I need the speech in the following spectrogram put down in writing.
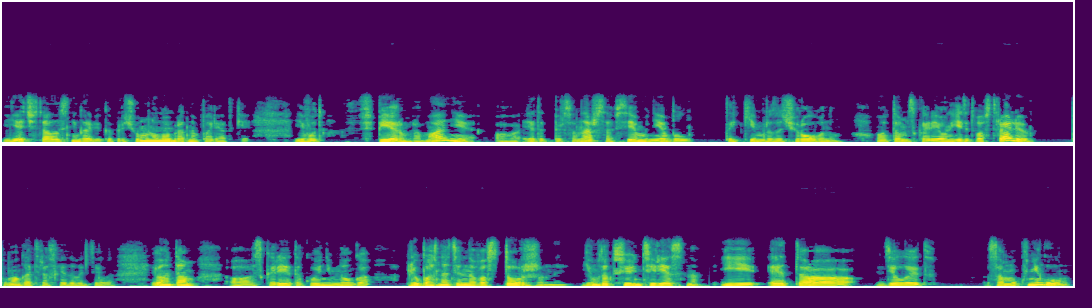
и я читала «Снеговик», и причем ну, в обратном порядке. И вот в первом романе а, этот персонаж совсем не был таким разочарованным. Он там скорее, он едет в Австралию помогать расследовать дело, и он там а, скорее такой немного любознательно восторженный. Ему так все интересно. И это делает саму книгу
